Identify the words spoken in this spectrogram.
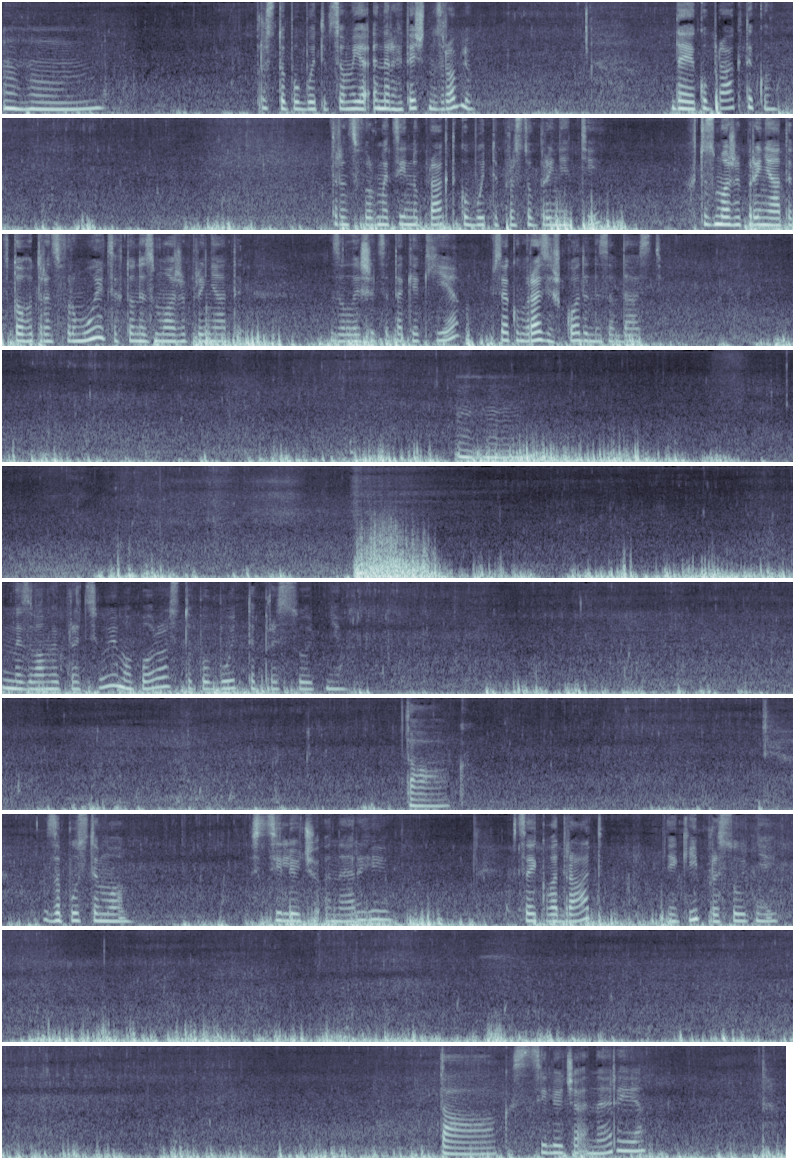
Мгм. Просто побути в цьому. Я енергетично зроблю деяку практику. Трансформаційну практику, будьте просто в прийнятті. Хто зможе прийняти, в того трансформується, хто не зможе прийняти, залишиться так, як є. В всякому разі шкоди не завдасть. Ми з вами працюємо, просто побудьте присутні. Так. Запустимо зцілюючу енергію в цей квадрат, який присутній. Так, зцілююча енергія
